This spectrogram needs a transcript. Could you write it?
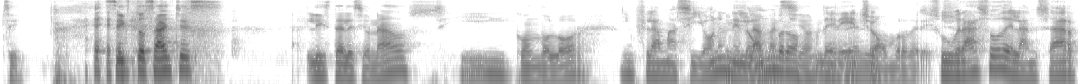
Sí. Sixto Sánchez, lista de lesionados, Sí. Con dolor. Inflamación en el hombro en derecho. el hombro derecho. Su brazo de lanzar.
